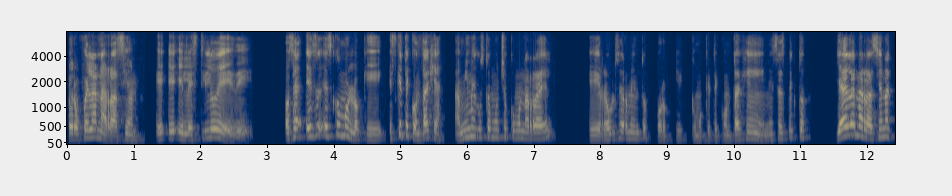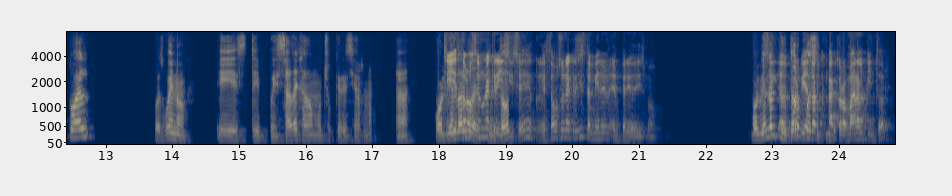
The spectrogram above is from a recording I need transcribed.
Pero fue la narración, e, e, el estilo de, de, o sea, es, es como lo que, es que te contagia. A mí me gusta mucho cómo narra él, eh, Raúl Sarmiento, porque como que te contagia en ese aspecto. Ya la narración actual, pues bueno, este, pues ha dejado mucho que desear, ¿no? Ah, sí, estamos en una pintor, crisis, ¿eh? Estamos en una crisis también en, en periodismo. Volviendo al pintor. Volviendo pues, a, pintor, a, cromar al pintor.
